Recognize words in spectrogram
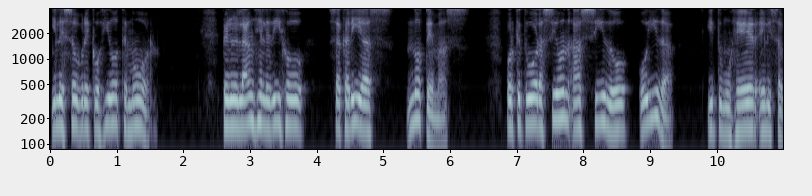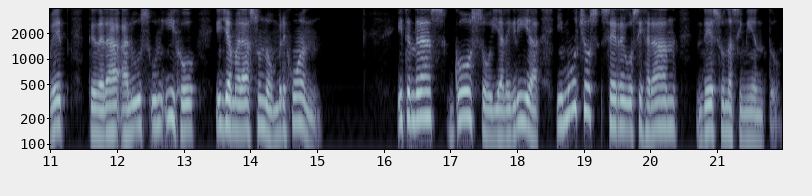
y le sobrecogió temor. Pero el ángel le dijo, Zacarías, no temas porque tu oración ha sido oída, y tu mujer Elizabeth te dará a luz un hijo, y llamará su nombre Juan. Y tendrás gozo y alegría, y muchos se regocijarán de su nacimiento,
